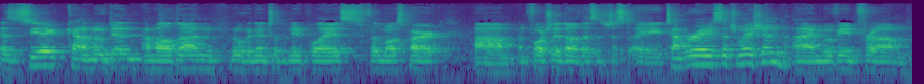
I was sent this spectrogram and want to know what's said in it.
as you see it kind of moved in, I'm all done moving into the new place for the most part. Um, unfortunately though, this is just a temporary situation. I'm moving from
